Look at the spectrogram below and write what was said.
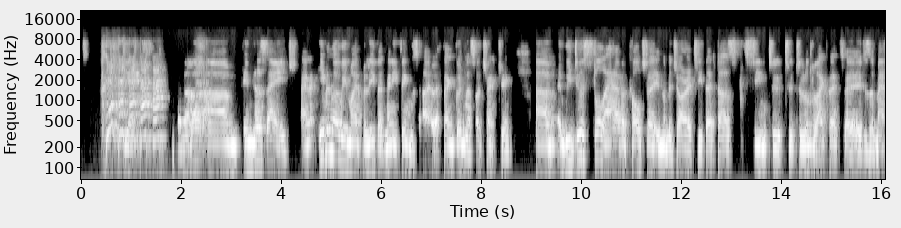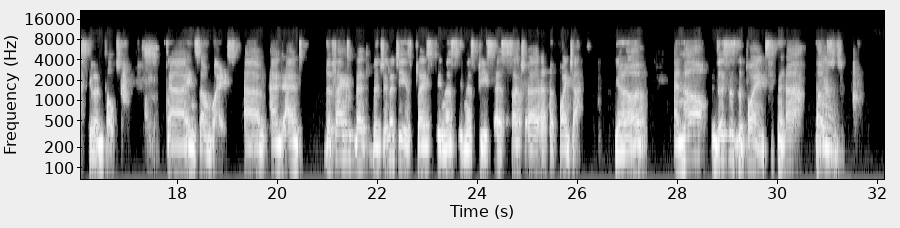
yes. You know, um, in this age, and even though we might believe that many things, uh, thank goodness, are changing, um, we do still have a culture in the majority that does seem to to, to look like that. Uh, it is a masculine culture uh, in some ways, um, and and the fact that virginity is placed in this in this piece as such a, a pointer, you know, and now this is the point post.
